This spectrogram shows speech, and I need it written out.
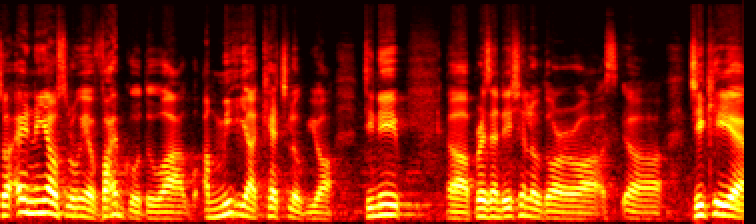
ဆိုတော့အဲ့နှစ်ယောက်စလုံးရဲ့ vibe ကိုသူကအမိအရာ catch လုပ်ပြီးတော့ဒီနေ့အာ presentation လုပ်တော့အာ GK ရဲ့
